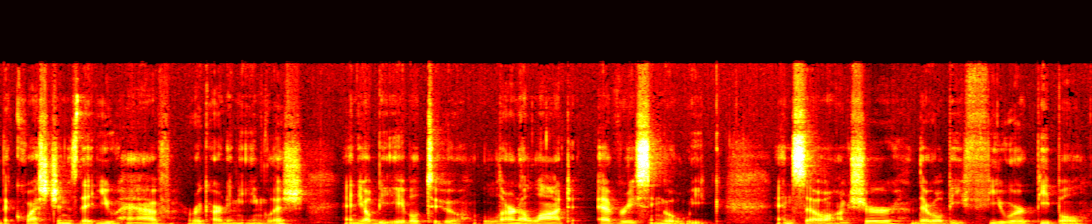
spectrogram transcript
the questions that you have regarding English and you'll be able to learn a lot every single week. And so I'm sure there will be fewer people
